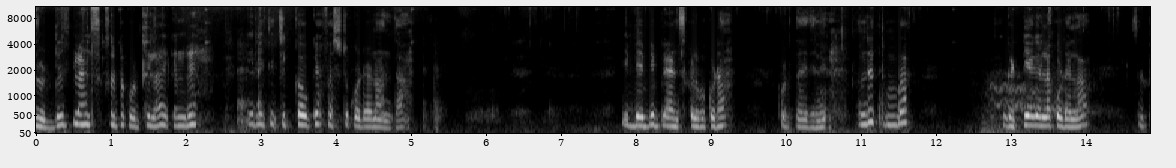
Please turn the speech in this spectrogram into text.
ದೊಡ್ಡ ದೊಡ್ಡ ಪ್ಲ್ಯಾಂಟ್ಸ್ ಸ್ವಲ್ಪ ಕೊಡ್ತಿಲ್ಲ, ಯಾಕಂದರೆ ಈ ರೀತಿ ಚಿಕ್ಕವಕ್ಕೆ ಫಸ್ಟ್ ಕೊಡೋಣ ಅಂತ. ಈ ಬೇಬಿ ಪ್ಲ್ಯಾಂಟ್ಸ್ಗಳಿಗೂ ಕೂಡ ಕೊಡ್ತಾ ಇದ್ದೀನಿ. ಅಂದರೆ ತುಂಬ ಗಟ್ಟಿಯಾಗೆಲ್ಲ ಕೊಡಲ್ಲ, ಸ್ವಲ್ಪ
